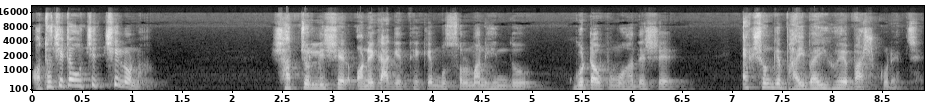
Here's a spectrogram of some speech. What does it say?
অথচ এটা উচিত ছিল না। সাতচল্লিশের অনেক আগে থেকে মুসলমান, হিন্দু গোটা উপমহাদেশে একসঙ্গে ভাই ভাই হয়ে বাস করেছে।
